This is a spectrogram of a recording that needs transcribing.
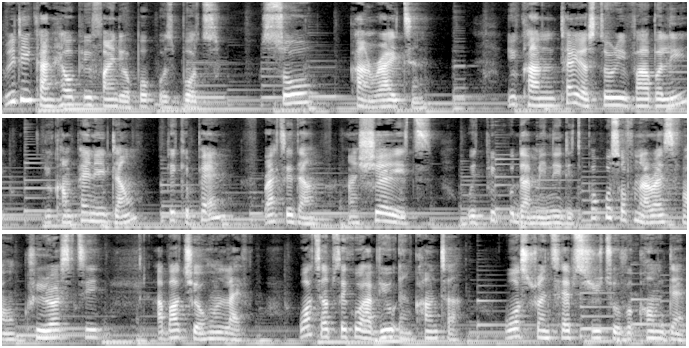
Reading can help you find your purpose, but so can writing. You can tell your story verbally, you can pen it down, pick a pen, write it down, and share it with people that may need it. Purpose often arises from curiosity about your own life. What obstacle have you encountered? What strength helps you to overcome them?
